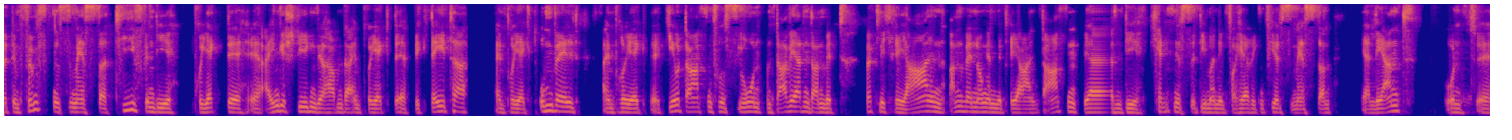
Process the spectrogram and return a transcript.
wird im fünften Semester tief in die Projekte äh, eingestiegen. Wir haben da ein Projekt äh, Big Data, ein Projekt Umwelt, ein Projekt äh, Geodatenfusion. Und da werden dann mit wirklich realen Anwendungen, mit realen Daten, werden die Kenntnisse, die man in den vorherigen vier Semestern erlernt und äh,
